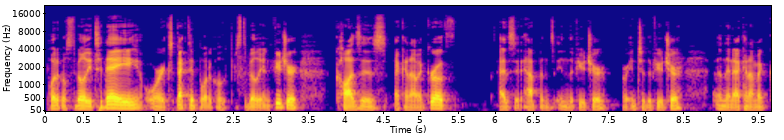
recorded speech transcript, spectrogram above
political stability today or expected political stability in the future causes economic growth as it happens in the future or into the future, and then economic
